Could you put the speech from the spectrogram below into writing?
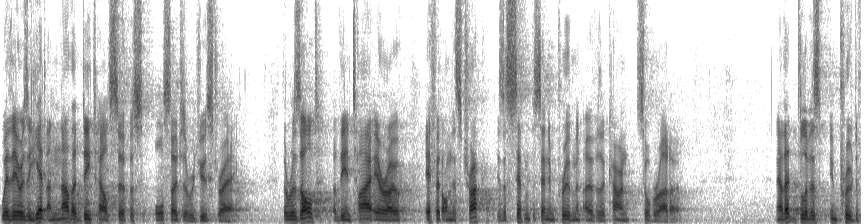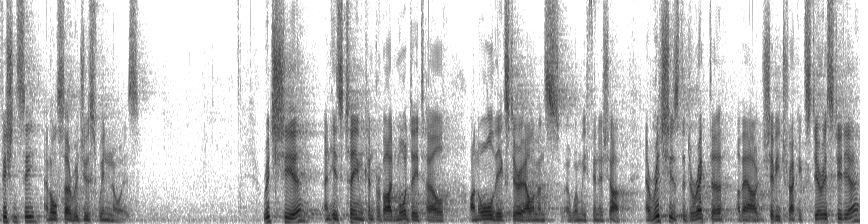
where there is a yet another detailed surface also to reduce drag. The result of the entire aero effort on this truck is a 7% improvement over the current Silverado. Now that delivers improved efficiency and also reduced wind noise. Rich Scheer and his team can provide more detail on all the exterior elements uh, when we finish up. Now Rich is the director of our Chevy Truck Exterior Studio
